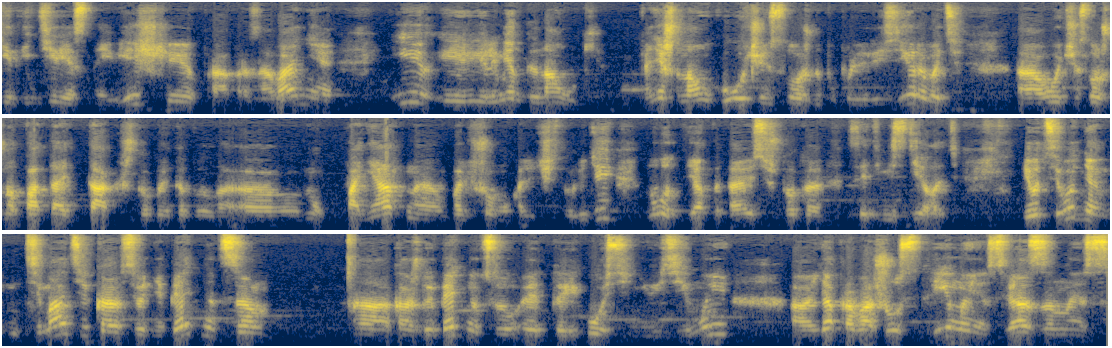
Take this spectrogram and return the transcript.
какие-то интересные вещи про образование и, и элементы науки. Конечно, науку очень сложно популяризировать, э, очень сложно подать так, чтобы это было э, ну, понятно большому количеству людей. Ну вот я пытаюсь что-то с этим сделать. И вот сегодня тематика, сегодня пятница, э, каждую пятницу этой осенью и зимы я провожу стримы, связанные с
